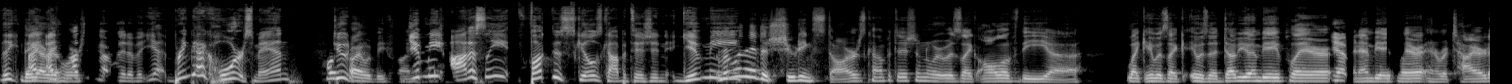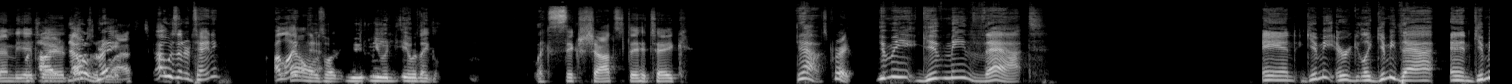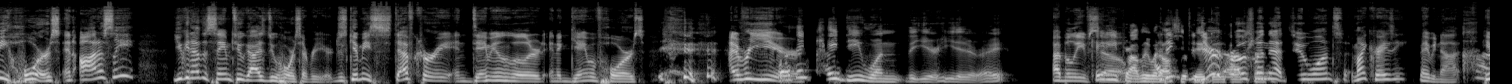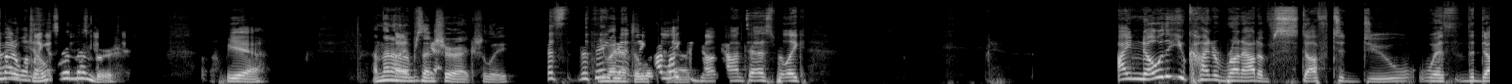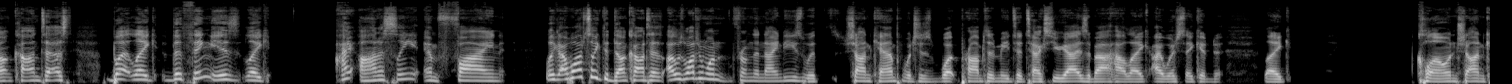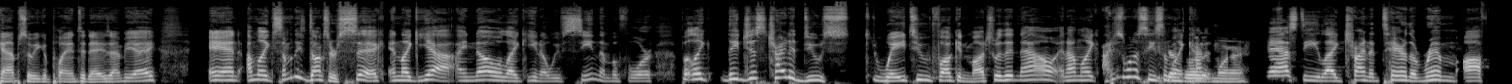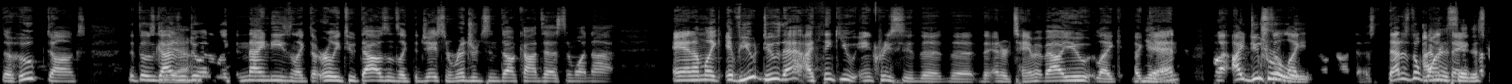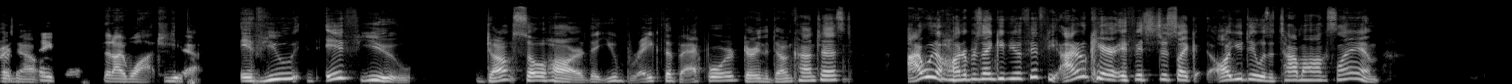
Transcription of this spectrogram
They, They I, got rid I of horse. got rid of it. Yeah, bring back horse, man. Horse Dude, would be fun. Give me honestly, fuck the skills competition. Give me Remember when they had the shooting stars competition where it was like all of the uh like it was like it was a WNBA player, Yep. an NBA player, and a retired NBA Retired. player. That was a great. blast. that was entertaining. I like that that. was what you, you would it was like like six shots they would take. yeah, That's great. give me give me that, and give me or like give me that, and give me horse. And honestly, you can have the same two guys do horse every year. Just give me Steph Curry and Damian Lillard in a game of horse every year. Well, I think KD won the year he did it, right? I believe KD so. probably would I think also did Derrick Rose win that too once? Am I crazy? Maybe not. He might have won I like don't skills remember. Yeah. I'm not 100 percent sure actually. That's the thing, man. like, I like the dunk contest, but like, I know that you kind of run out of stuff to do with the dunk contest, but like the thing is, like, I honestly am fine. Like, I watched like the dunk contest. I was watching one from the '90s with Shawn Kemp, which is what prompted me to text you guys about how like I wish they could like clone Shawn Kemp so he could play in today's NBA. And I'm like, some of these dunks are sick. And like, yeah, I know, like, you know, we've seen them before, but like, they just try to do st- way too fucking much with it now. And I'm like, I just want to see some like kind of more. nasty, like trying to tear the rim off the hoop dunks that those guys Yeah. were doing in like the 90s and like the early 2000s, like the Jason Richardson dunk contest and whatnot. And I'm like, if you do that, I think you increase the the the entertainment value like Yeah. again. But I do still like the contest. That is the one thing say this right now. that I watch. Yeah. If you if you dunk so hard that you break the backboard during the dunk contest, I would 100% give you a 50. I don't care if it's just like all you did was a tomahawk slam.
